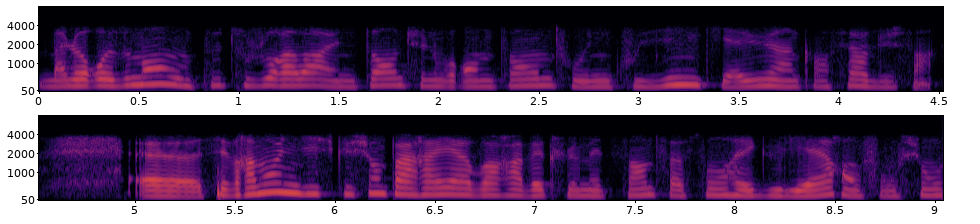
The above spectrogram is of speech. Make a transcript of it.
malheureusement, on peut toujours avoir une tante, une grande-tante ou une cousine qui a eu un cancer du sein. c'est vraiment une discussion pareille à avoir avec le médecin de façon régulière en fonction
